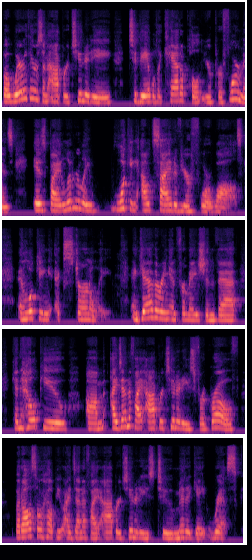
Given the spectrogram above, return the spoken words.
but where there's an opportunity to be able to catapult your performance is by literally looking outside of your four walls and looking externally and gathering information that can help you um, identify opportunities for growth but also help you identify opportunities to mitigate risk.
